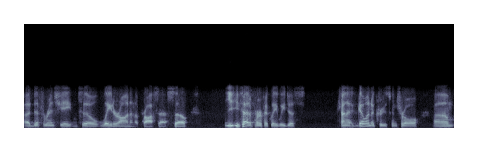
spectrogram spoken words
uh, differentiate until later on in the process. So you, you said it perfectly. We just kind of go into cruise control, um,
